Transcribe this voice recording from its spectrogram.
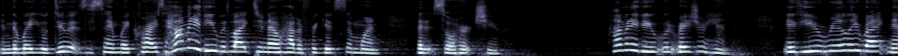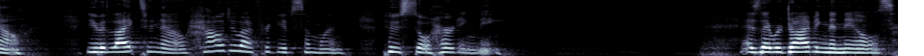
And the way you'll do it is the same way Christ. How many of you would like to know how to forgive someone that it still hurts you? How many of you would raise your hand? If you really, right now, you would like to know, how do I forgive someone who's still hurting me? as they were driving the nails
